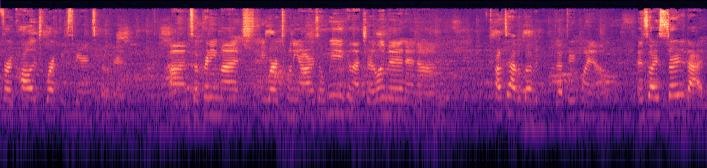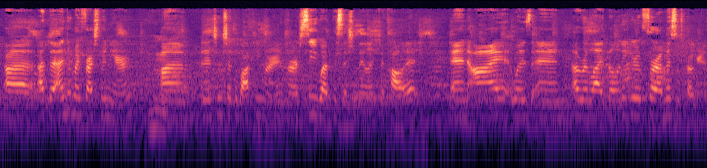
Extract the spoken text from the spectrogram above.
for a college work experience program. Um, so pretty much you work 20 hours a week, and that's your limit, and um, have to have above a, a 3.0. And so I started that uh, at the end of my freshman year, um, an internship with Lockheed Martin, or CWEP position they like to call it. And I was in a reliability group for a missiles program.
